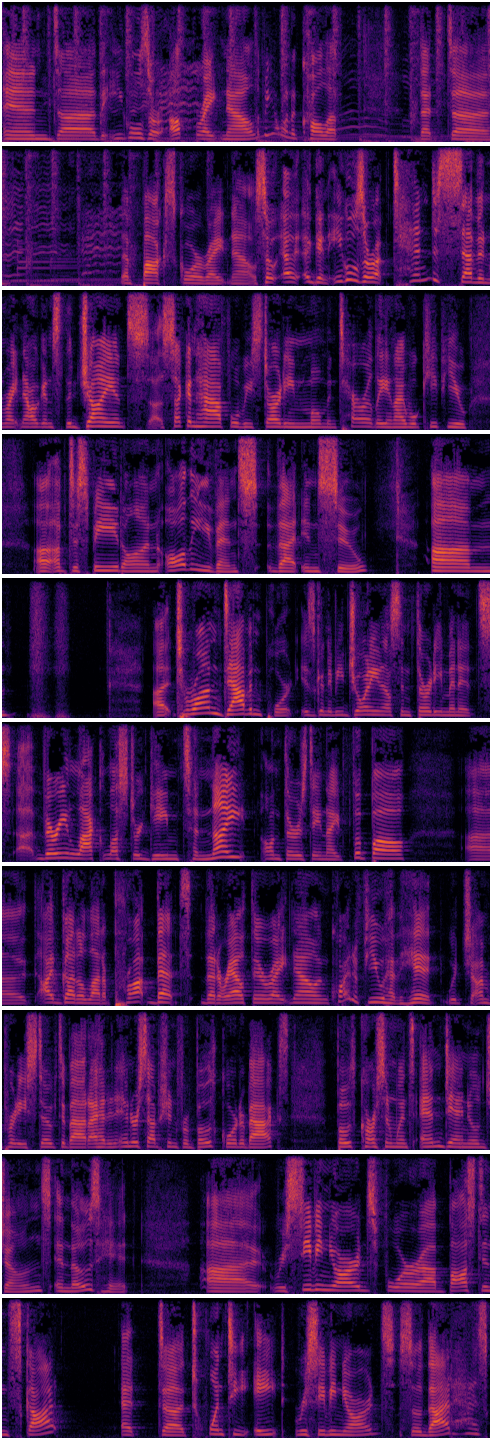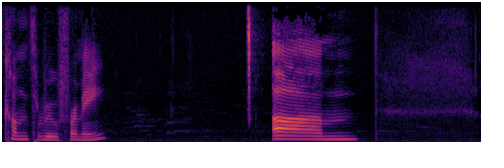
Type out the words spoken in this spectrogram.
And uh, the Eagles are up right now. Let me, I want to call up that. Uh, that box score right now. So uh, again, Eagles are up 10 to 7 right now against the Giants. Uh, second half will be starting momentarily and I will keep you uh, up to speed on all the events that ensue. Um uh, Turron Davenport is going to be joining us in 30 minutes. Uh, very lackluster game tonight on Thursday Night Football. Uh, I've got a lot of prop bets that are out there right now, and quite a few have hit, which I'm pretty stoked about. I had an interception for both quarterbacks, both Carson Wentz and Daniel Jones, and those hit. Uh, receiving yards for uh, Boston Scott at uh, 28 receiving yards, so that has come through for me. Um,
